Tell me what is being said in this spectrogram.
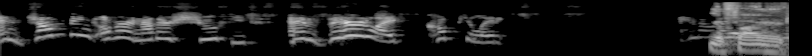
and jumping over another shufi, and they're like copulating. You're fired.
